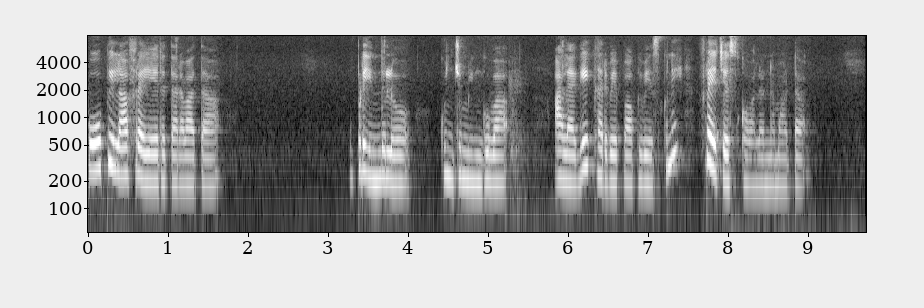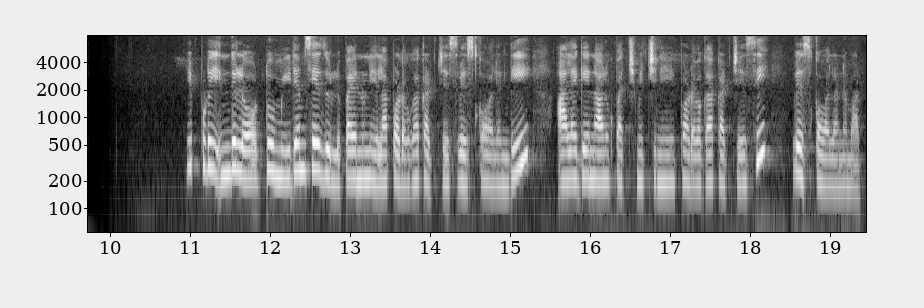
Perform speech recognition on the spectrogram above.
పోపు ఇలా ఫ్రై అయిన తర్వాత ఇప్పుడు ఇందులో కొంచెం ఇంగువ అలాగే కరివేపాకు వేసుకుని ఫ్రై చేసుకోవాలన్నమాట. ఇప్పుడు ఇందులో టూ మీడియం సైజ్ ఉల్లిపాయను ఇలా పొడవుగా కట్ చేసి వేసుకోవాలండి. అలాగే నాలుగు పచ్చిమిర్చిని పొడవుగా కట్ చేసి వేసుకోవాలన్నమాట.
